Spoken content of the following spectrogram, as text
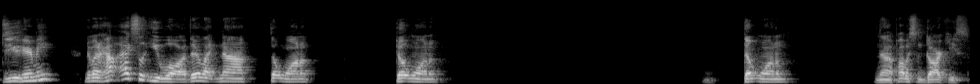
Do you hear me? No matter how excellent you are, they're like, nah, don't want them. Don't want them. Don't want them. No, probably some darkies.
